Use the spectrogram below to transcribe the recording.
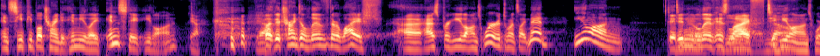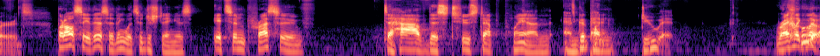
and see people trying to emulate in-state Elon. Yeah. Yeah. Like they're trying to live their life uh, as per Elon's words when it's like, man, Elon didn't, live, his yeah, life to no. Elon's words. But I'll say this: I think what's interesting is it's impressive to have this two-step plan and, good plan. and do it. Right? Like, look,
